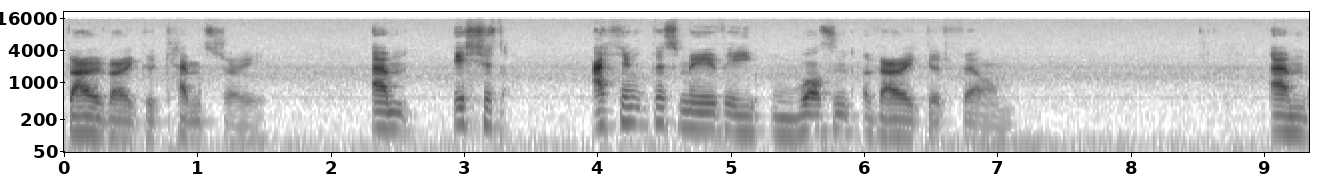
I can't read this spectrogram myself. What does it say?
very very good chemistry. Um, it's just I think this movie wasn't a very good film. Um,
